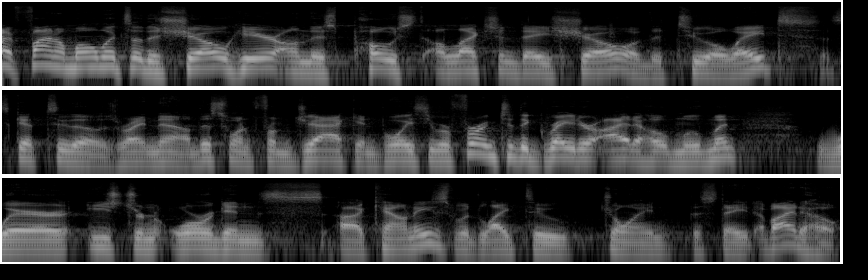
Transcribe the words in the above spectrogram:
All right, final moments of the show here on this post-election day show of the 208. Let's get to those right now. This one from Jack in Boise, referring to the Greater Idaho movement, where eastern Oregon's uh, counties would like to join the state of Idaho.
